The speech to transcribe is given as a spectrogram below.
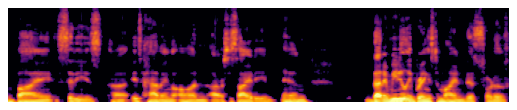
by cities uh, is having on our society. And that immediately brings to mind this sort of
